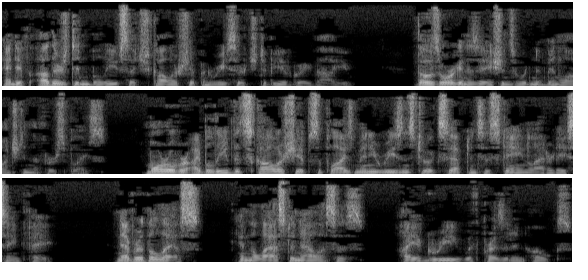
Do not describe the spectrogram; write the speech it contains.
And if others didn't believe such scholarship and research to be of great value, those organizations wouldn't have been launched in the first place. Moreover, I believe that scholarship supplies many reasons to accept and sustain Latter day Saint faith. Nevertheless, in the last analysis, I agree with President Oaks.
